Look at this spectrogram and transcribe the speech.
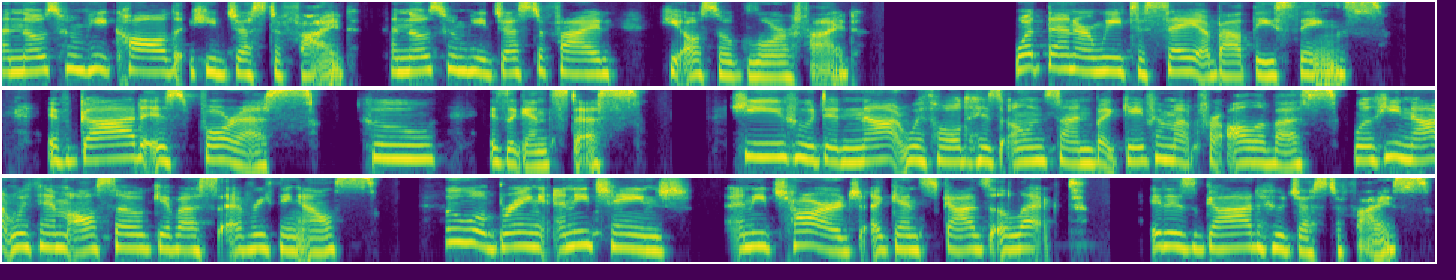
And those whom he called, he justified. And those whom he justified, he also glorified. What then are we to say about these things? If God is for us, who is against us? He who did not withhold his own son, but gave him up for all of us, will he not with him also give us everything else? Who will bring any change, any charge against God's elect? It is God who justifies.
